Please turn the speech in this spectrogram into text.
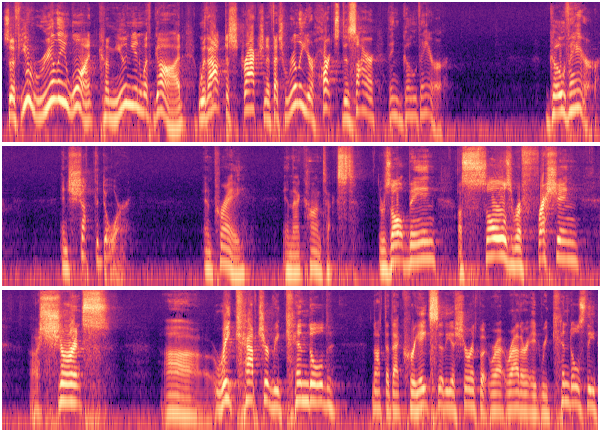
So if you really want communion with God without distraction, if that's really your heart's desire, then go there. Go there and shut the door and pray in that context. The result being a soul's refreshing assurance, uh, recaptured, rekindled. Not that that creates the assurance, but ra- rather it rekindles the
